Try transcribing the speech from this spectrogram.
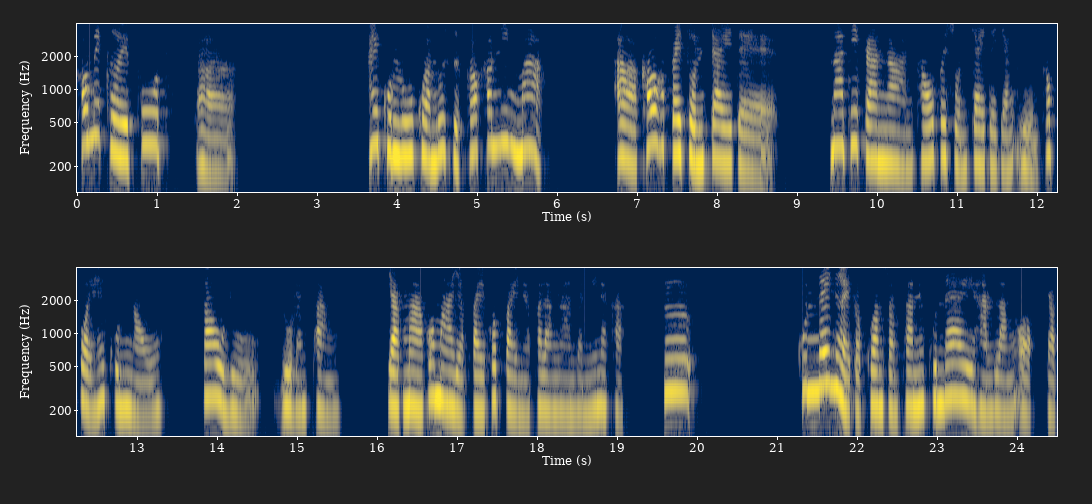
เขาไม่เคยพูดให้คุณรู้ความรู้สึกเขาเขานิ่งมากเขาไปสนใจแต่หน้าที่การงานเขาไปสนใจแต่อย่างอื่นเขาปล่อยให้คุณเหงาเศร้าอยู่อยู่ลำพัง อยากมาก็มาอยากไปก็ไปเนี่ยพลังงานวันนี้นะคะ คือ คุณได้เหนื่อยกับความสัมพันธ์คุณได้หันหลังออกจาก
